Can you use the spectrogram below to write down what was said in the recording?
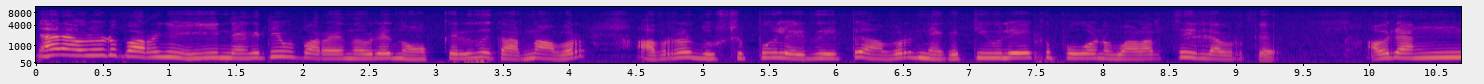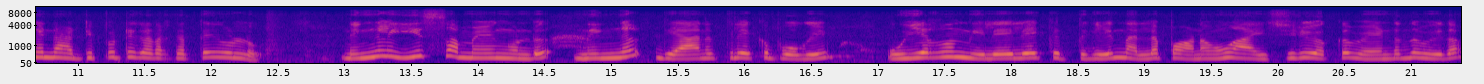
ഞാൻ അവരോട് പറഞ്ഞു ഈ നെഗറ്റീവ് പറയുന്നവരെ നോക്കരുത്. കാരണം അവർ അവരുടെ ദുഷിപ്പുകൾ എഴുതിയിട്ട് അവർ നെഗറ്റീവിലേക്ക് പോവാണ്. വളർച്ചയില്ല അവർക്ക്. അവരങ്ങനെ അടിപ്പെട്ട് കിടക്കത്തേ ഉള്ളൂ. നിങ്ങൾ ഈ സമയം കൊണ്ട് നിങ്ങൾ ധ്യാനത്തിലേക്ക് പോവുകയും ഉയർന്ന നിലയിലേക്ക് എത്തുകയും നല്ല പണവും ഐശ്വര്യവും ഒക്കെ വേണ്ടുന്ന വിധം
